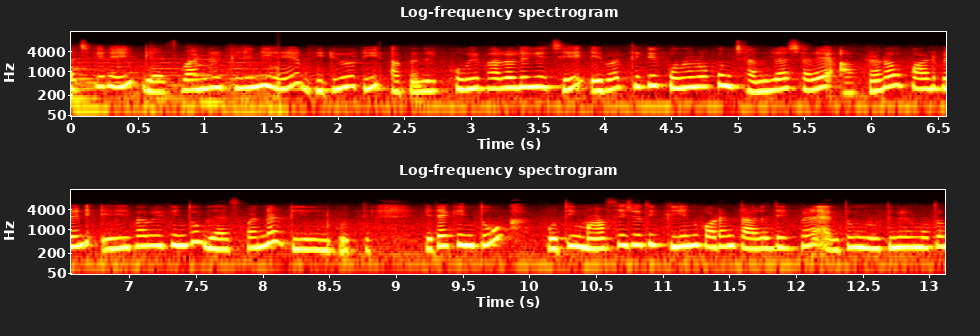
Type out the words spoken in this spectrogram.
আজকের এই গ্যাস বার্নার ক্লিনিংয়ের ভিডিওটি আপনাদের খুবই ভালো লেগেছে। এবার থেকে কোনো রকম ঝামেলা ছাড়াই আপনারাও পারবেন এইভাবে কিন্তু গ্যাস বার্নার ক্লিন করতে। এটা কিন্তু প্রতি মাসে যদি ক্লিন করেন তাহলে দেখবেন একদম নতুনের মতন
